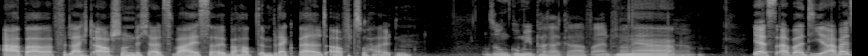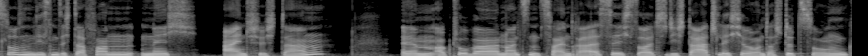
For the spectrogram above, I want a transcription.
aber vielleicht auch schon dich als Weißer überhaupt im Black Belt aufzuhalten. So ein Gummiparagraf einfach. Ja. ja. Yes, aber die Arbeitslosen ließen sich davon nicht einschüchtern. Im Oktober 1932 sollte die staatliche Unterstützung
